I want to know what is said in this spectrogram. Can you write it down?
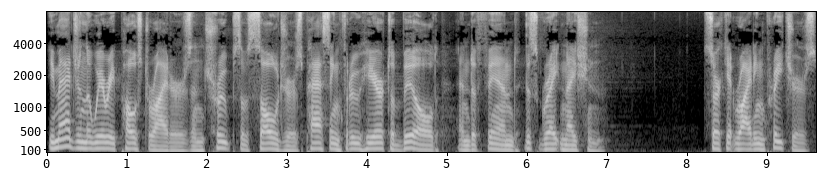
Imagine the weary post riders and troops of soldiers passing through here to build and defend this great nation. Circuit riding preachers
